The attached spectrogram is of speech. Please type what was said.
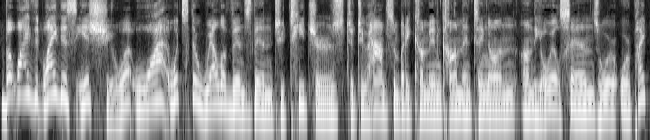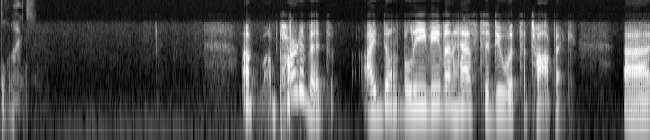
But why why this issue? What why what's the relevance then to teachers to, to have somebody come in commenting on, on the oil sands or, or pipelines? A, a part of it I don't believe even has to do with the topic. Uh,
